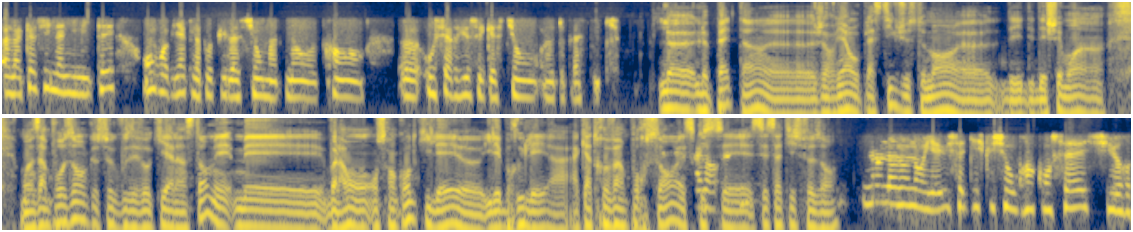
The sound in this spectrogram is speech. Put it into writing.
à la quasi-unanimité, on voit bien que la population maintenant prend euh, au sérieux ces questions euh, de plastique. Le, le PET, hein, euh, je reviens au plastique justement, euh, des, des, déchets moins moins imposants que ceux que vous évoquiez à l'instant, mais mais voilà, on, on se rend compte qu'il est euh, il est brûlé à, à 80%. Est-ce que c'est c'est satisfaisant? Non, non, non, non. Il y a eu cette discussion au Grand Conseil sur,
